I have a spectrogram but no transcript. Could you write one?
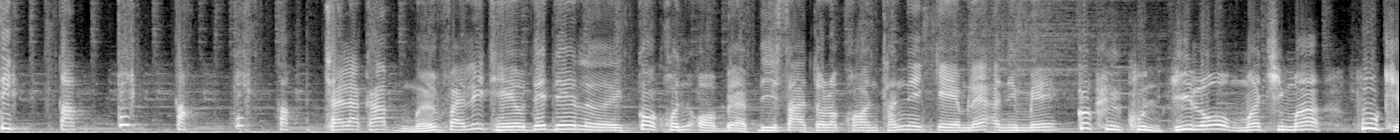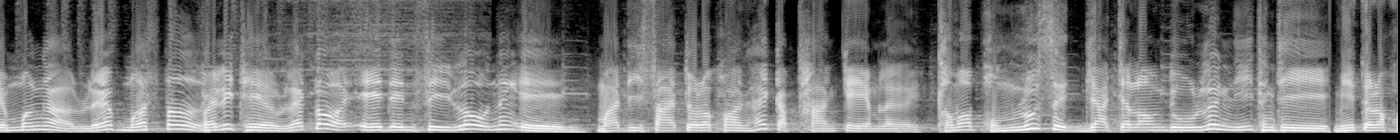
ติ๊กตักติ๊กตัก ฟักใช่แล้วครับ เหมือนแฟรี่เทลเด้ๆเลย ก็คนออกแบบดีไซน์ตัวละครทั้งในเกมและอนิเมะก็คือคุณฮิโร่มาชิมะ ผู้เขียนมังงะเลฟมาสเตอร์แฟรี่เทลและก็เอเดนซีโร่นั่นเอง มาดีไซน์ตัวละครให้กับทางเกมเลยทำให้ผมรู้สึกอยากจะลองดูเรื่องนี้ทันที มีตัวละค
